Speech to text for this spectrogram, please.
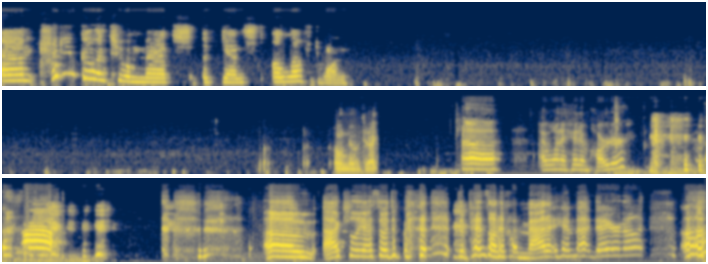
Um, how do you go into a match against a loved one? oh no did I uh i want to hit him harder um actually uh, so it dep- depends on if i'm mad at him that day or not um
